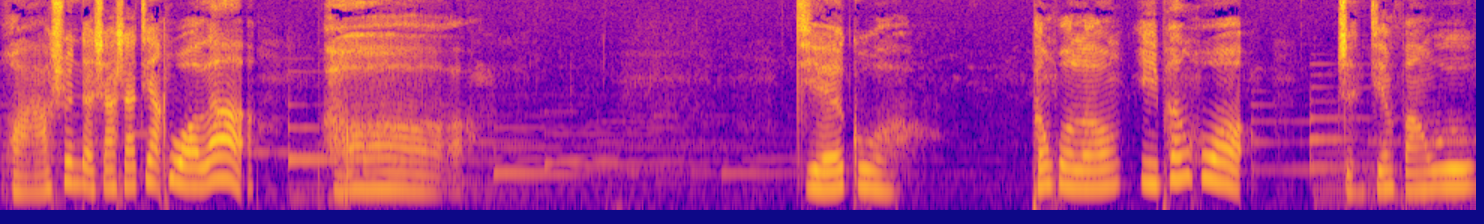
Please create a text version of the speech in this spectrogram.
滑顺的沙沙酱。火了！哦！结果，喷火龙一喷火，整间房屋、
